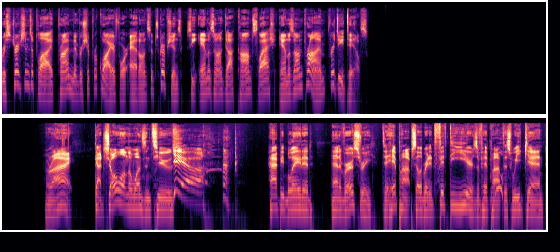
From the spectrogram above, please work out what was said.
Restrictions apply. Prime membership required for add-on subscriptions. See Amazon.com slash Amazon Prime for details. All right. Got Joel on the ones and twos. Yeah. Happy belated anniversary to hip hop. Celebrated 50 years of hip hop this weekend.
